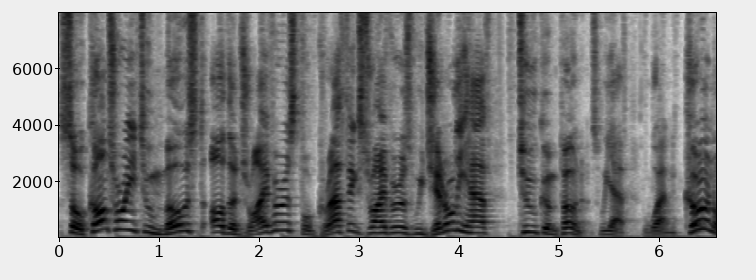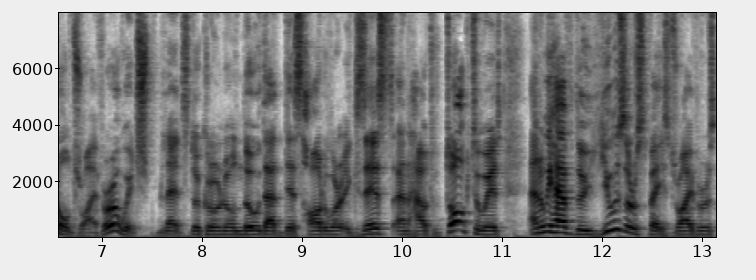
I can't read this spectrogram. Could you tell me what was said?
So contrary to most other drivers, for graphics drivers we generally have two components. We have one kernel driver, which lets the kernel know that this hardware exists and how to talk to it, and we have the user space drivers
